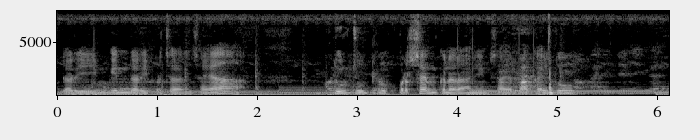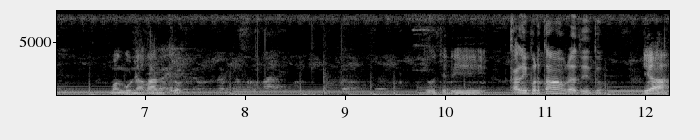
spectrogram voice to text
dari mungkin dari perjalanan saya 70% kendaraan yang saya pakai itu menggunakan truk. Itu jadi kali pertama berarti itu? Ya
